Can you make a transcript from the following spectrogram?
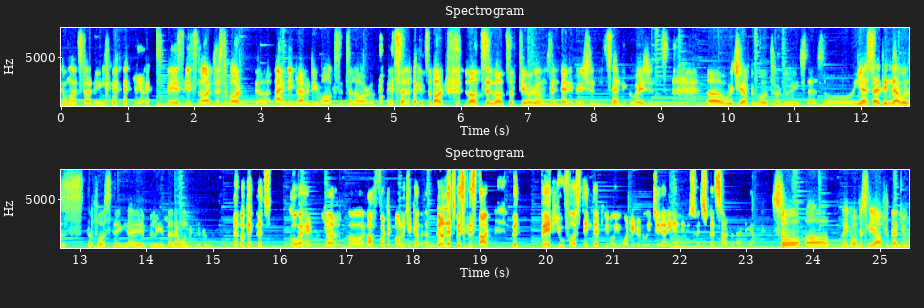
too much studying. Yeah. Space. It's not just about uh, anti-gravity walks. It's a lot of. It's a, it's about lots and lots of theorems and derivations and equations, uh, which you have to go through to reach there. So yes, I think that was the first thing I believe that I wanted to do. Then okay, let's go ahead. Your uh, love for technology developed. You know, let's basically start with where you first think that you know you wanted to do engineering and then you switched. Let's start with that. Yeah. So, uh, like obviously after that you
